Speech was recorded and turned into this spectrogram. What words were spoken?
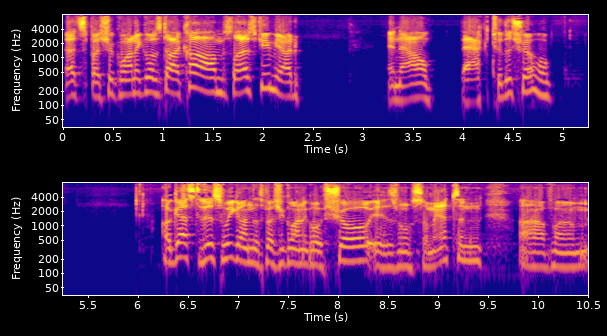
That's specialchronicles.com slash StreamYard. And now back to the show. Our guest this week on the Special Chronicles show is Melissa Matson uh, from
